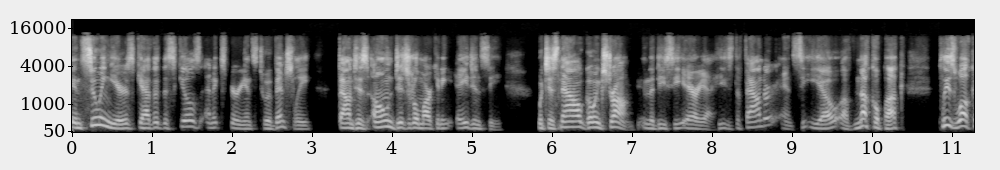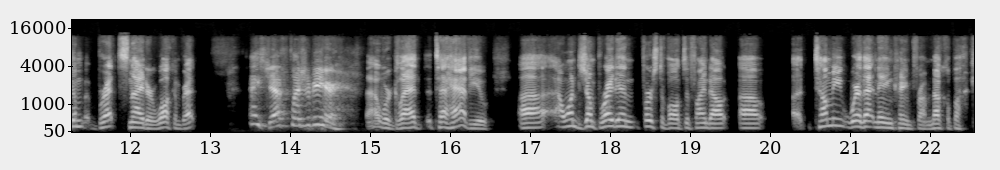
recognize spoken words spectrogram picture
ensuing years, gathered the skills and experience to eventually found his own digital marketing agency, which is now going strong in the DC area. He's the founder and CEO of Knucklepuck. Please welcome Brett Snyder. Welcome, Brett. Thanks, Jeff. Pleasure to be here. Uh, we're glad to have you. Uh, I want to jump right in, first of all, to find out. Uh, uh, tell me where that name came from, Knucklepuck.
